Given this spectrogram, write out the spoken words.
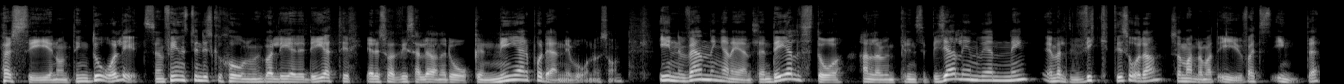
per se är någonting dåligt. Sen finns det en diskussion om vad leder det till? Är det så att vissa löner då åker ner på den nivån och sånt? Invändningarna egentligen, dels då handlar det om en principiell invändning, en väldigt viktig sådan, som handlar om att EU faktiskt inte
